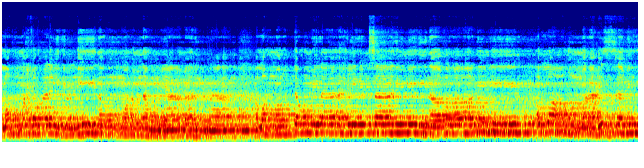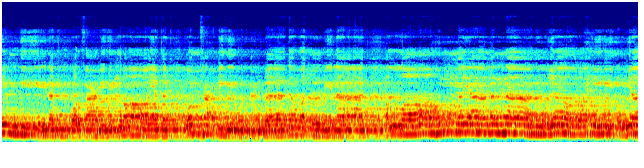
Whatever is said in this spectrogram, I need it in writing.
اللهم احفظ عليهم دينهم وأمنهم يا منان اللهم ردهم إلى أهلهم سالمين غانمين. اللهم أعز بهم دينك وارفع بهم رايتك وانفع بهم العباد والبلاد. اللهم يا منان يا رحيم يا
